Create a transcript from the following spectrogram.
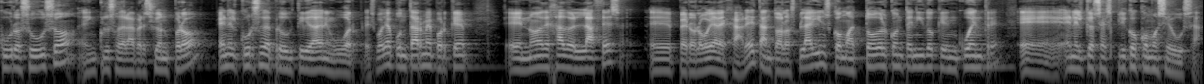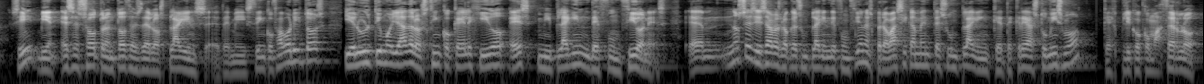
cubro su uso, e incluso de la versión Pro, en el curso de productividad en WordPress. Voy a apuntarme porque eh, no he dejado enlaces, eh, pero lo voy a dejar, ¿eh? tanto a los plugins como a todo el contenido que encuentre en el que os explico cómo se usa. ¿Sí? Bien, ese es otro entonces de los plugins de mis cinco favoritos. Y el último ya de los cinco que he elegido es mi plugin de funciones. Em, no sé si sabes lo que es un plugin de funciones, pero básicamente es un plugin que te creas tú mismo, que explico cómo hacerlo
